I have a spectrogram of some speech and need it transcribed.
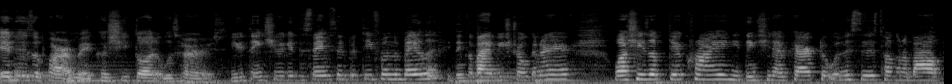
in his apartment because she thought it was hers. You think she would get the same sympathy from the bailiff? You think somebody be stroking her hair while she's up there crying? You think she'd have character witnesses talking about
